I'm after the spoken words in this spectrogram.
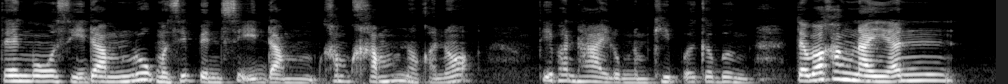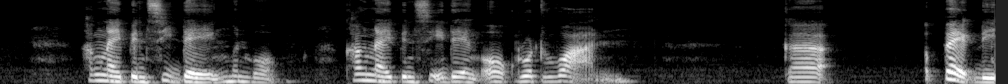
แตงโมสีดำลูกมันสิเป็นสีดำค้ำๆเนาะค่ะเนาะที่พันถ่ายลงนำคลิปเอ้ยก็เบิ่งแต่ว่าข้างในอันข้างในเป็นสีแดงมันบอก ข้างในเป็นสีแดงออกรสหวานก็แปลกดี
